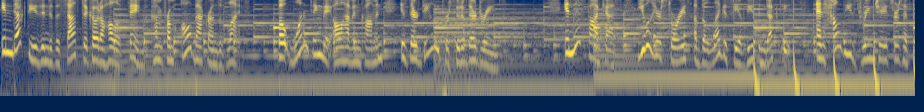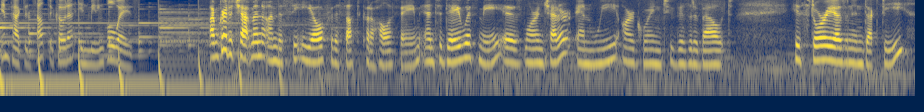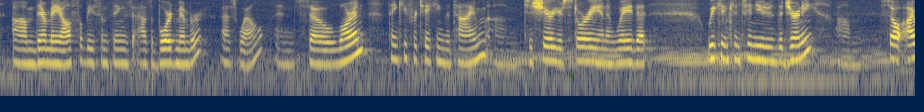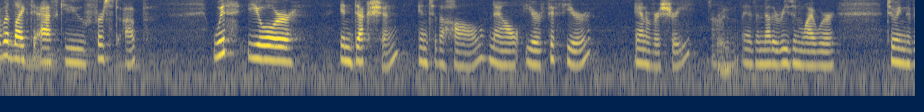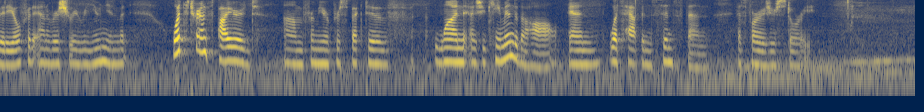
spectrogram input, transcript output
Inductees into the South Dakota Hall of Fame come from all backgrounds of life, but one thing they all have in common is their daily pursuit of their dreams. In this podcast, you will hear stories of the legacy of these inductees and how these dream chasers have impacted South Dakota in meaningful ways. I'm Greta Chapman. I'm the CEO for the South Dakota Hall of Fame, and today with me is Loren Tschetter, and we are going to visit about his story as an inductee, um, there may also be some things as a board member as well. And so, Loren, thank you for taking the time um, to share your story in a way that we can continue the journey. Um, so, I would like to ask you first up with your induction into the hall, now your fifth year anniversary um, is another reason why we're doing the video for the anniversary reunion. But What's transpired um, from your perspective, one, as you came into the hall, and what's happened since then as far as your story?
